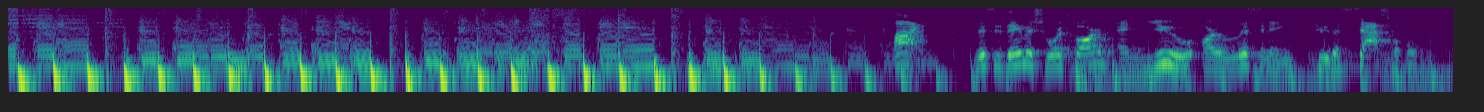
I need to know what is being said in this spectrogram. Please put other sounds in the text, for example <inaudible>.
Hi, this is Amos Schwartzfarb, and you are listening to the Sassholes.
